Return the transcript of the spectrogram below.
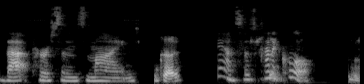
that person's mind. Okay. Yeah, so it's kind of cool. Hmm.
